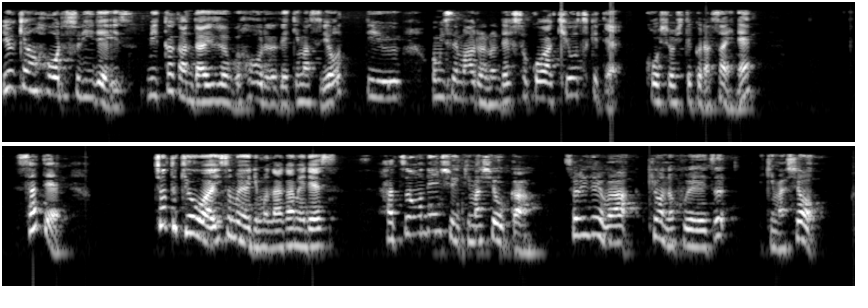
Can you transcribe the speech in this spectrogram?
you can hold three days. 3日間大丈夫、ホールできますよっていうお店もあるので、そこは気をつけて交渉してくださいね。さて、ちょっと今日はいつもよりも長めです。発音練習いきましょうか。それでは今日のフレーズいきましょう。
